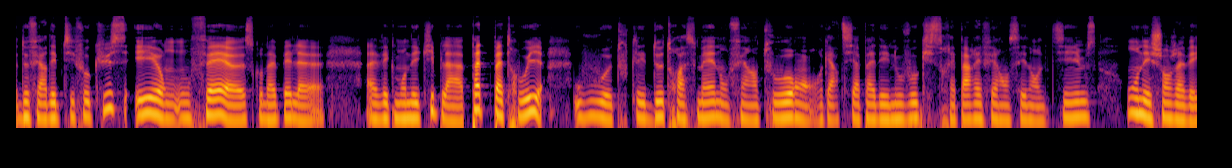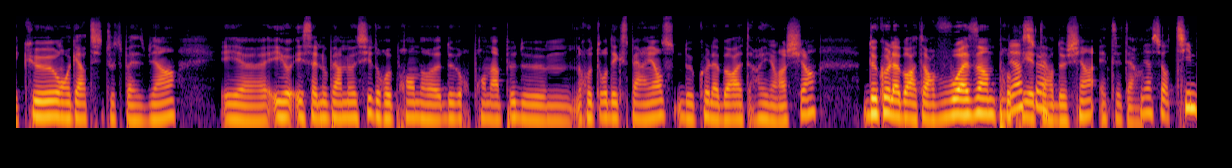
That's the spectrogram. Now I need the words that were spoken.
de faire des petits focus et on, fait euh, ce qu'on appelle euh, avec mon équipe la patte patrouille où toutes les deux trois semaines on fait un tour, on regarde s'il n'y a pas des nouveaux qui ne seraient pas référencés dans le Teams, on échange avec eux, on regarde si tout se passe bien et, ça nous permet aussi de reprendre, de reprendre un peu de retour d'expérience de collaborateurs ayant un chien de collaborateurs voisins de propriétaires de chiens, etc. Bien sûr, Teams,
